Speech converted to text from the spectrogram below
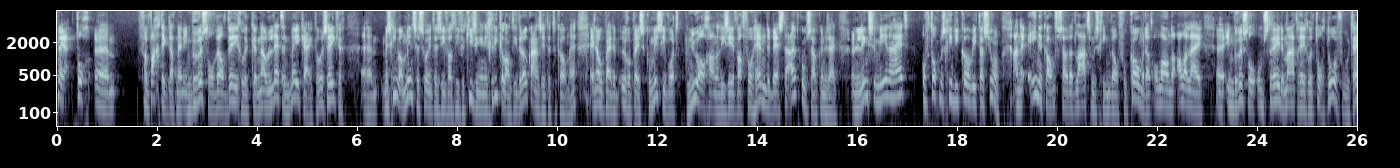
Nou ja, toch um, verwacht ik dat men in Brussel wel degelijk uh, nauwlettend meekijkt. hoor. Zeker uh, misschien wel minstens zo intensief als die verkiezingen in Griekenland... die er ook aan zitten te komen. Hè. En ook bij de Europese Commissie wordt nu al geanalyseerd... wat voor hen de beste uitkomst zou kunnen zijn. Een linkse meerderheid of toch misschien die cohabitation. Aan de ene kant zou dat laatste misschien wel voorkomen... dat Hollande allerlei uh, in Brussel omstreden maatregelen toch doorvoert. Hè?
